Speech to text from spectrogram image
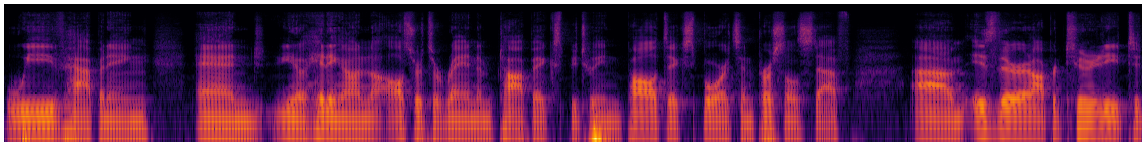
weave happening and, you know, hitting on all sorts of random topics between politics, sports, and personal stuff. Um, is there an opportunity to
